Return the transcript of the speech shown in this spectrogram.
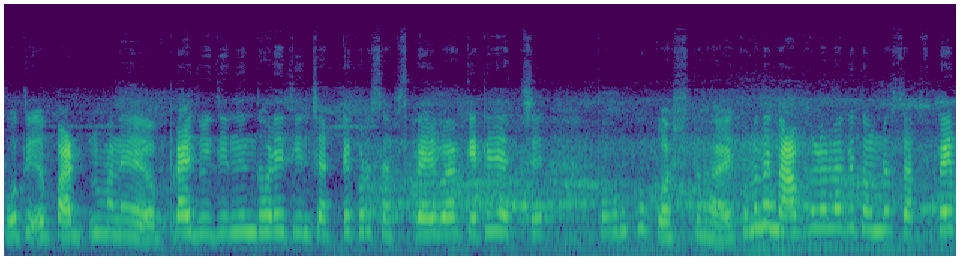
প্রতি পার- মানে প্রায় দুই, তিন দিন ধরে তিন, চারটে করে সাবস্ক্রাইবার কেটে যাচ্ছে, তখন খুব কষ্ট হয়। তোমাদের না ভালো লাগে তোমরা সাবস্ক্রাইব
